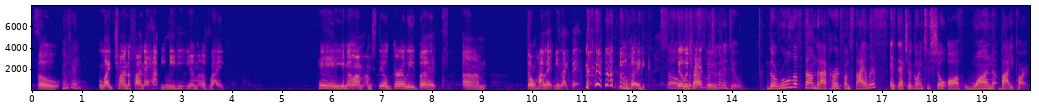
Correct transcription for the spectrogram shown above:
So Okay. like trying to find a happy medium of like, hey, you know, I'm I'm still girly, but um, don't holler at me like that. Mm-hmm. like So, still so this is what you're gonna do. The rule of thumb that I've heard from stylists is that you're going to show off one body part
